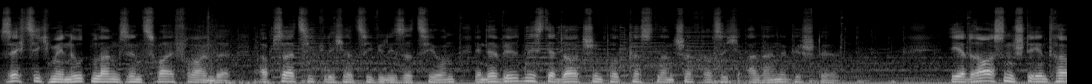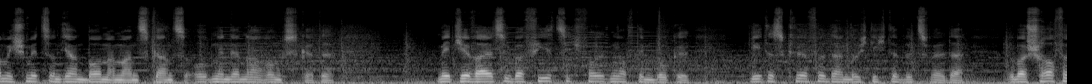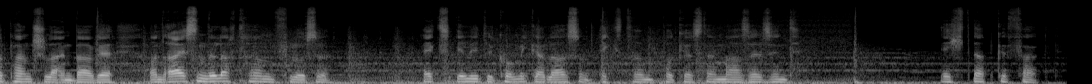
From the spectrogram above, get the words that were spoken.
60 Minuten lang sind zwei Freunde, abseits jeglicher Zivilisation, in der Wildnis der deutschen Podcast-Landschaft auf sich alleine gestellt. Hier draußen stehen Tommy Schmitz und Jan Bommermanns ganz oben in der Nahrungskette. Mit jeweils über 40 Folgen auf dem Buckel geht es querfeldein durch dichte Witzwälder, über schroffe Punchline-Berge und reißende Lachtrannenflüsse. Ex-Elite-Komiker Lars und Extrem-Podcaster Marcel sind echt abgefuckt.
